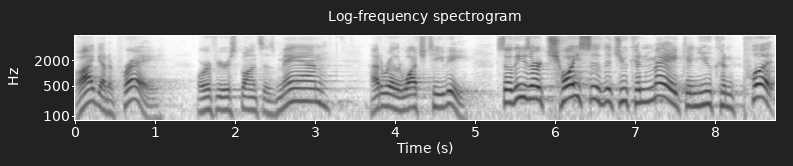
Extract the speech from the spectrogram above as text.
oh, I got to pray? Or if your response is, man, I'd rather watch TV. So these are choices that you can make, and you can put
